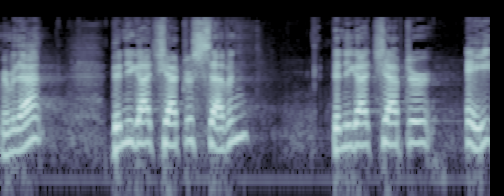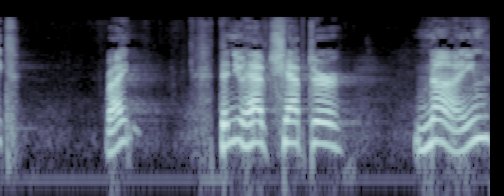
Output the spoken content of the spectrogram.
Remember that? Then you got chapter 7. Then you got chapter 8, right? Then you have chapter 9.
